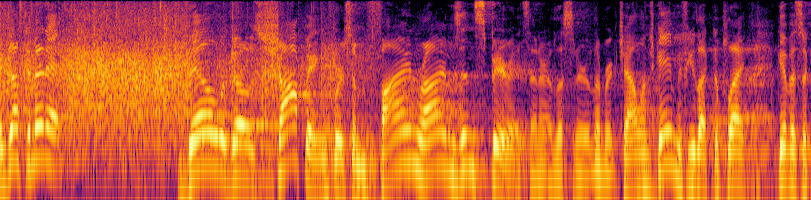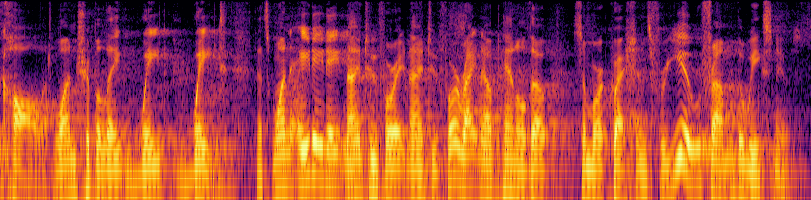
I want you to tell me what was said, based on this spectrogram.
In just a minute, Bill goes shopping for some fine rhymes and spirits in our listener limerick challenge game. If you'd like to play, give us a call at 1 888 Wait Wait. That's 1 888 924 8924. Right now, panel, though, some more questions for you from the week's news.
